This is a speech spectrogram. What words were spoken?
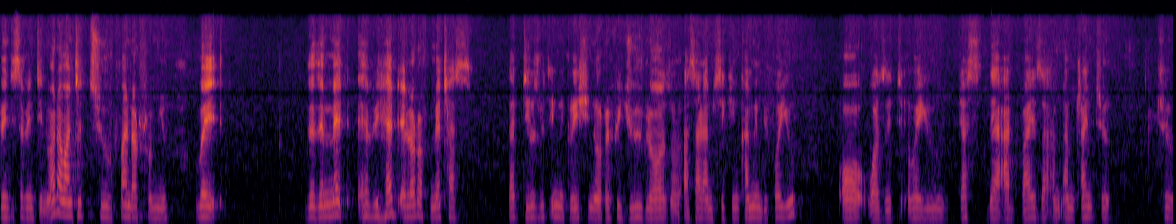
2017. What I wanted to find out from you, were the, the met, have you had a lot of matters that deals with immigration or refugee laws or asylum seeking coming before you? Or was it, were you just their advisor? I'm, I'm trying to, to,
